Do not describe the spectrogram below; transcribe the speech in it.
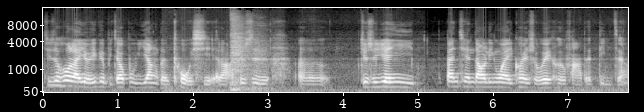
其实后来有一个比较不一样的妥协啦，就是呃就是愿意搬迁到另外一块所谓合法的地这样。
